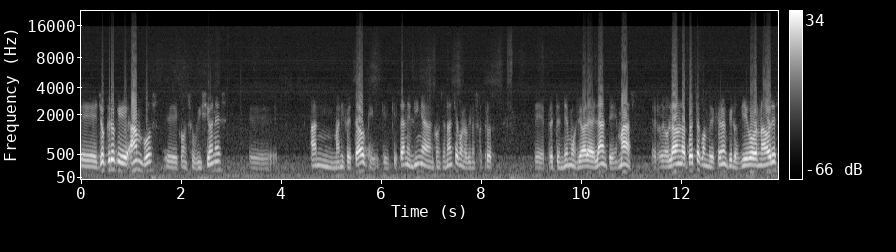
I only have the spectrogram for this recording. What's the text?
Eh, yo creo que ambos, eh, con sus visiones, han manifestado que, que, están en línea, en consonancia con lo que nosotros eh, pretendemos llevar adelante. Es más, redoblaron la apuesta cuando dijeron que los 10 gobernadores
